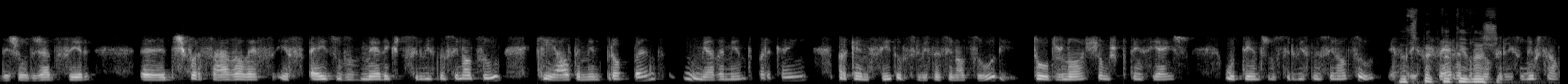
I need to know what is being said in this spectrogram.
deixou já de ser uh, disfarçável esse, esse êxodo de médicos do Serviço Nacional de Saúde, que é altamente preocupante, nomeadamente para quem, para quem necessita do Serviço Nacional de Saúde, e todos nós somos potenciais utentes do Serviço Nacional de Saúde. É as expectativas, serve, é Serviço Universal.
